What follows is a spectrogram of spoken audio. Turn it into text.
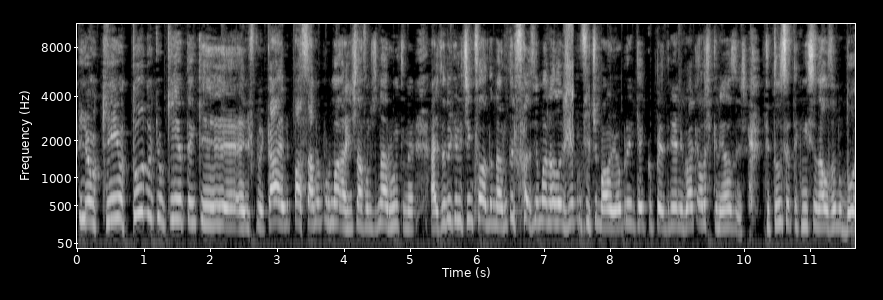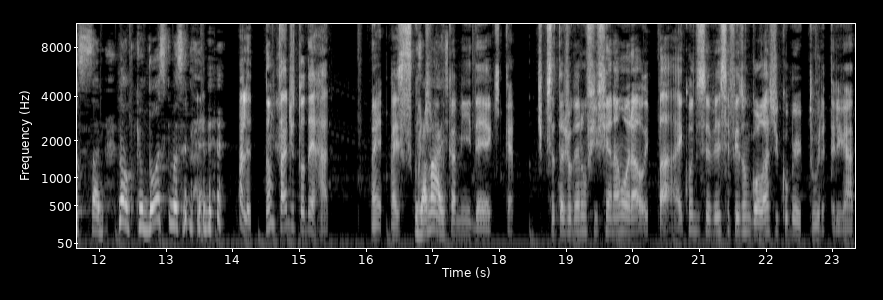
e o Quinho, tudo que o Quinho tem que é, explicar, ele passava por uma. A gente tava falando de Naruto, né? Aí tudo que ele tinha que falar do Naruto, ele fazia uma analogia pro futebol. E eu brinquei com o Pedrinho, ele igual aquelas crianças, que tudo você tem que ensinar usando doce, sabe? Não, porque o doce que você perder. Olha, não tá de todo errado. Mas, mas Jamais. com a minha ideia aqui, cara. Tipo, você tá jogando um FIFA na moral e pá, e quando você vê, você fez um golaço de cobertura, tá ligado?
